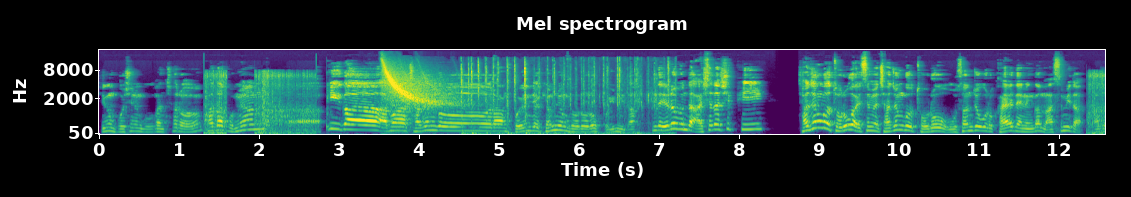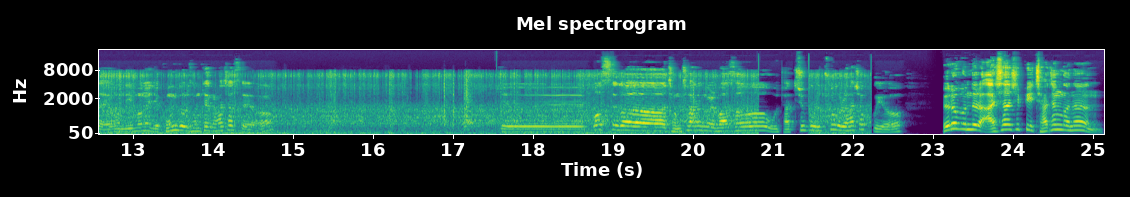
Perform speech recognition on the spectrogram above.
지금 보시는 구간처럼 가다 보면 아, 여기가 아마 자전거랑 보행자 겸용 도로로 보입니다. 근데 여러분들 아시다시피 자전거 도로가 있으면 자전거 도로 우선적으로 가야 되는 건 맞습니다. 맞아요. 근데 이번에 이제 공도를 선택을 하셨어요. 이제 버스가 정차하는 걸 봐서 우- 좌측으로 추월을 하셨고요. 여러분들 아시다시피 자전거는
